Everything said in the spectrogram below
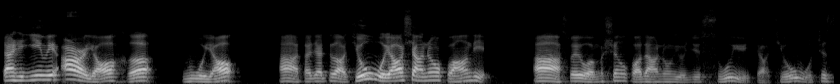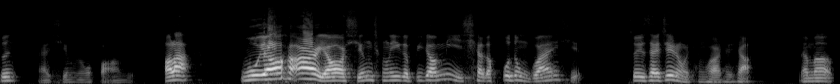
但是因为二爻和五爻啊，大家知道九五爻象征皇帝啊，所以我们生活当中有句俗语叫九五之尊来形容皇帝。好了，五爻和二爻形成了一个比较密切的互动关系，所以在这种情况之下。那么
